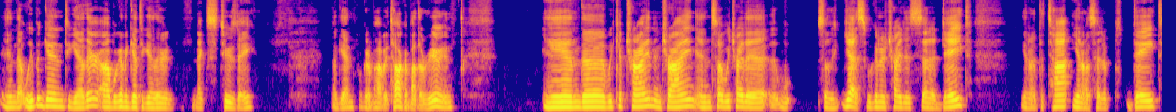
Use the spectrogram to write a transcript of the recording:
And that we've been getting together. Uh, we're going to get together next Tuesday. Again, we're going to probably talk about the reunion. And uh, we kept trying and trying. And so we tried to so yes, we're going to try to set a date. You know, at the time, you know, set a date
